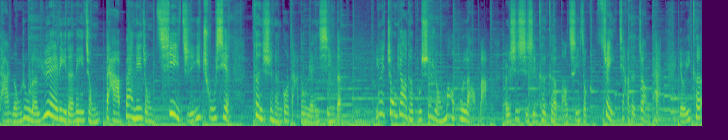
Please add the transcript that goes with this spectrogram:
他融入了阅历的那一种打扮，那种气质一出现，更是能够打动人心的。因为重要的不是容貌不老嘛，而是时时刻刻保持一种最佳的状态，有一颗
